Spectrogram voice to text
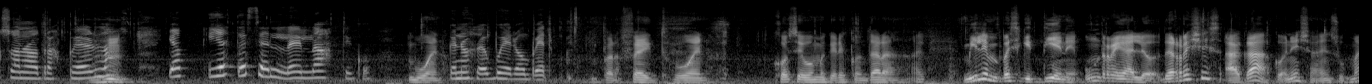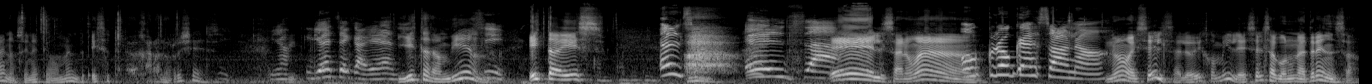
Son otras perlas. Y, y este es el elástico Bueno, que no se puede romper. perfecto, bueno. José, ¿vos me querés contar algo? Mile me parece que tiene un regalo de Reyes acá, con ella, en sus manos en este momento. ¿Eso te lo dejaron los Reyes? Ya. Y estoy cayendo. ¿Y esta también? Sí. Esta es Elsa. Elsa. Elsa nomás. O creo que es Ana. No, es Elsa, lo dijo Mile. Es Elsa con una trenza.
